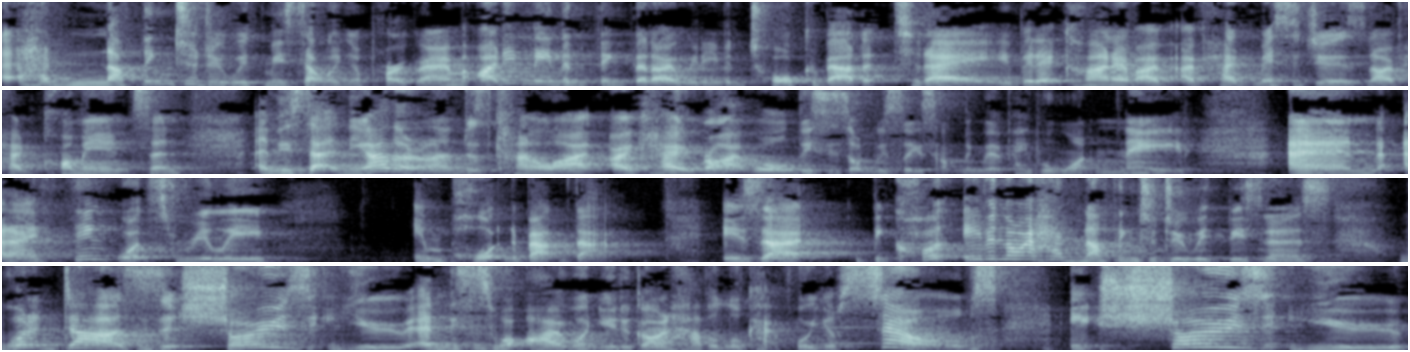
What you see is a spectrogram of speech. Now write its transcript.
It had nothing to do with me selling a program. I didn't even think that I would even talk about it today, but it kind of, I've, I've had messages and I've had comments and, and this, that, and the other. And I'm just kind of like, okay, right, well, this is obviously something that people want and need. And, and I think what's really important about that is that because even though I had nothing to do with business, what it does is it shows you, and this is what I want you to go and have a look at for yourselves, it shows you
